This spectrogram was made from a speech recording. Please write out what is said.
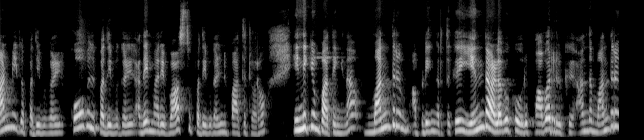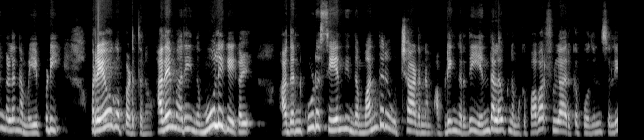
ஆன்மீக பதிவுகள் கோவில் பதிவுகள் அதே மாதிரி வாஸ்து பதிவுகள்னு பார்த்துட்டு வரோம். இன்னைக்கும் பார்த்தீங்கன்னா மந்திரம் அப்படிங்கிறதுக்கு எந்த அளவுக்கு ஒரு பவர் இருக்கு அந்த மந்திரங்களை நம்ம எப்படி பிரயோகப்படுத்தணும் அதே மாதிரி இந்த மூலிகைகள் அதன் கூட சேர்ந்து இந்த மந்திர உச்சாடனம் அப்படிங்கிறது எந்த அளவுக்கு நமக்கு பவர்ஃபுல்லா இருக்க போகுதுன்னு சொல்லி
